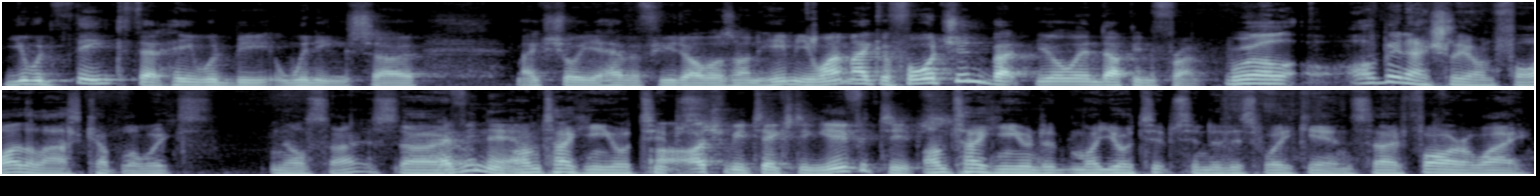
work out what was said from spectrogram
you would think that he would be winning. So make sure you have a few dollars on him. You won't make a fortune, but you'll end up in front. Well, I've been actually on fire the last couple of weeks, Nelson. So Have you now? I'm taking your tips. I should be texting you for tips. I'm taking you into my, your tips into this weekend. So fire away.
